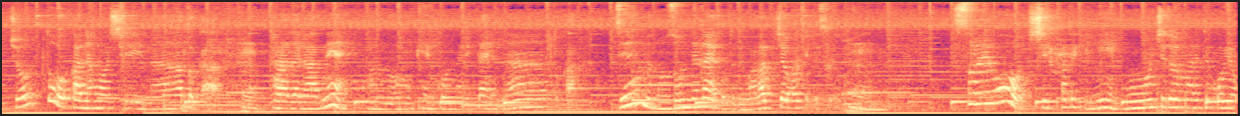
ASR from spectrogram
うちょっとお金欲しいなとか体がねあの健康になりたいなとか全部望んでないことで笑っちゃうわけですよ。うん。ね、それを知った時にもう一度生まれてこよ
